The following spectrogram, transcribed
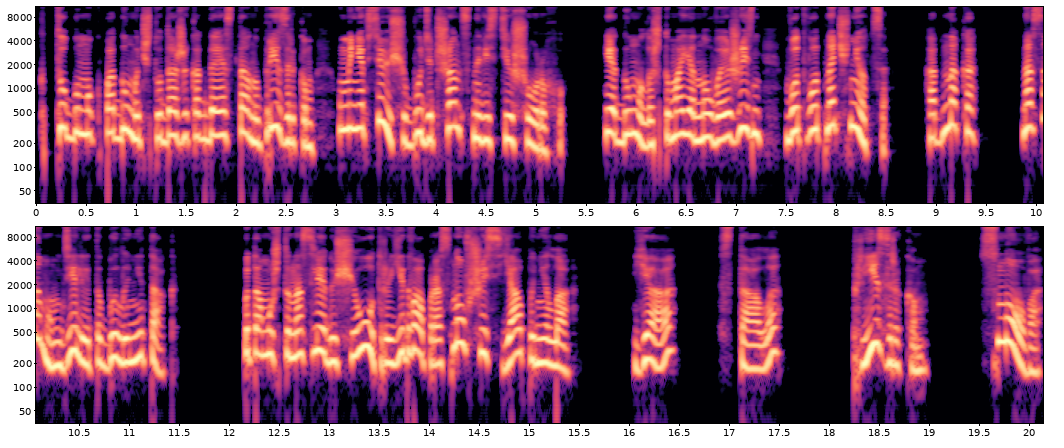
Кто бы мог подумать, что даже когда я стану призраком, у меня все еще будет шанс навести шороху. Я думала, что моя новая жизнь вот-вот начнется. Однако на самом деле это было не так. Потому что на следующее утро, едва проснувшись, я поняла. Я стала призраком. Снова.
